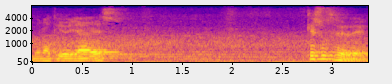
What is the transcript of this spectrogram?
bueno, aquello ya es... ¿Qué sucede?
